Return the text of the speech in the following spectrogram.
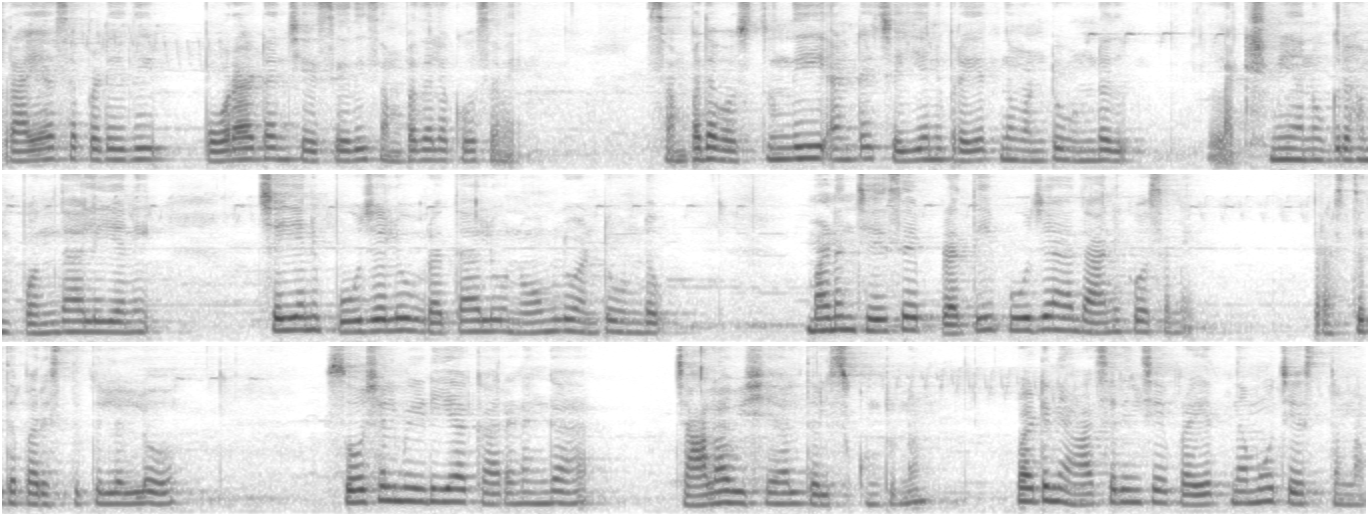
ప్రయాసపడేది పోరాటం చేసేది సంపదల కోసమే. సంపద వస్తుంది అంటే చెయ్యని ప్రయత్నం అంటూ ఉండదు. లక్ష్మి అనుగ్రహం పొందాలి అని చెయ్యని పూజలు వ్రతాలు నోములు అంటూ ఉండవు. మనం చేసే ప్రతి పూజ దానికోసమే. ప్రస్తుత పరిస్థితులలో సోషల్ మీడియా కారణంగా చాలా విషయాలు తెలుసుకుంటున్నాం. వాటిని ఆచరించే ప్రయత్నము చేస్తున్నాం.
